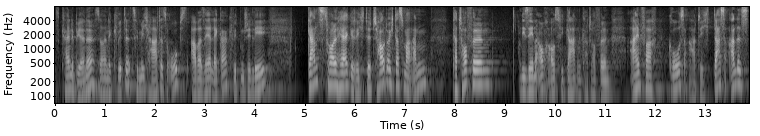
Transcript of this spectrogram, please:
Das ist keine Birne, sondern eine Quitte, ziemlich hartes Obst, aber sehr lecker, Quittengelee. Ganz toll hergerichtet. Schaut euch das mal an. Kartoffeln, die sehen auch aus wie Gartenkartoffeln. Einfach großartig. Das alles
